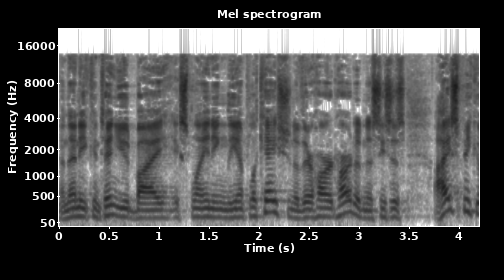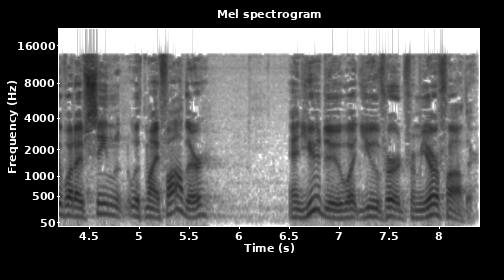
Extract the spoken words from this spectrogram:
And then he continued by explaining the implication of their hard heartedness. He says, I speak of what I've seen with my father, and you do what you've heard from your father.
